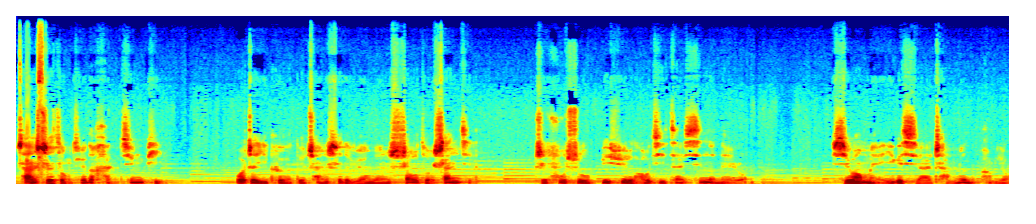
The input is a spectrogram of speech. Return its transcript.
禅师总结的很精辟。我这一课对禅师的原文稍作删减，只复述必须牢记在心的内容。希望每一个喜爱禅论的朋友，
